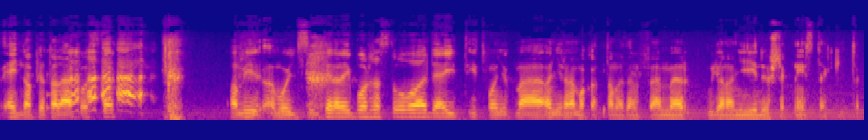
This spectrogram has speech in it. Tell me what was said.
egy napja találkoztak. Ami amúgy szintén elég borzasztó volt, de itt, itt mondjuk már annyira nem akadtam ezen fel, mert ugyanannyi idősnek néztek ki, tök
